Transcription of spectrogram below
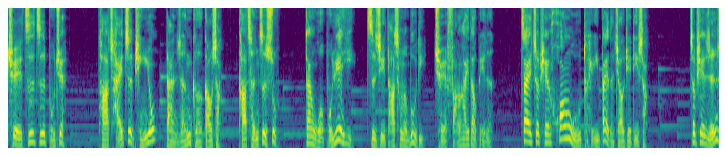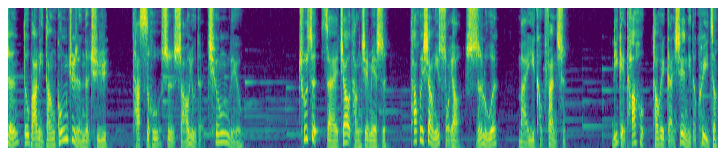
却孜孜不倦；他才智平庸但人格高尚；他曾自述：“但我不愿意自己达成了目的，却妨碍到别人。”在这片荒芜颓败的交界地上，这片人人都把你当工具人的区域，他似乎是少有的清流。初次在教堂见面时，他会向你索要十卢恩，买一口饭吃。你给他后，他会感谢你的馈赠，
